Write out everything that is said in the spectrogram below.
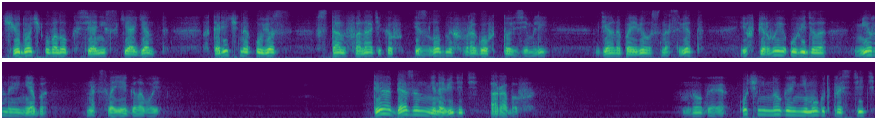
чью дочь уволок сионистский агент, вторично увез в стан фанатиков и злобных врагов той земли, где она появилась на свет и впервые увидела мирное небо над своей головой. Ты обязан ненавидеть арабов. Многое, очень многое не могут простить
